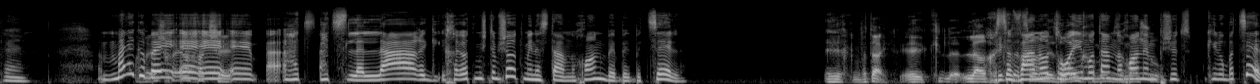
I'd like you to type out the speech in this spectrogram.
כן. מה לגבי אה, אה, אה, הצללה, רג... חיות משתמשות מן הסתם, נכון? בצל. אה, ודאי, אה, להרחיק את עצמם בסוונות מאזורים רואים חמים אותם, זה נכון? משהו- הם פשוט כאילו בצל.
